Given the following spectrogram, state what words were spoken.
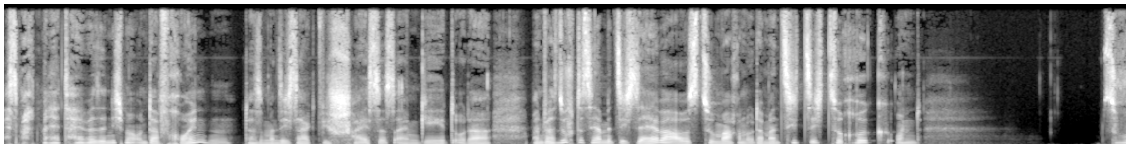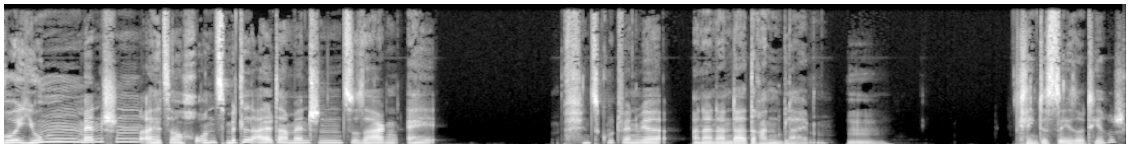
das macht man ja teilweise nicht mal unter Freunden, dass man sich sagt, wie scheiße es einem geht oder man versucht es ja mit sich selber auszumachen oder man zieht sich zurück und sowohl jungen Menschen als auch uns Mittelaltermenschen zu sagen, ey, ich finde es gut, wenn wir aneinander dranbleiben. Mhm. Klingt das so esoterisch?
